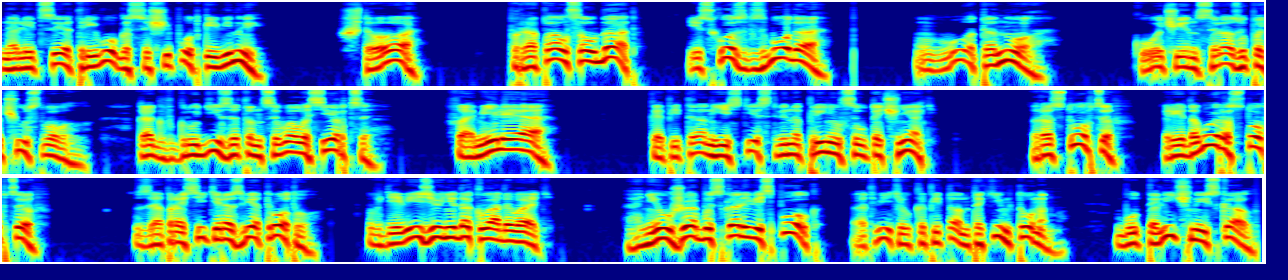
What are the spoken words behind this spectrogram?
На лице тревога со щепоткой вины. Что? Пропал солдат! Исхоз взвода! Вот оно! Кочин сразу почувствовал, как в груди затанцевало сердце. «Фамилия?» Капитан, естественно, принялся уточнять. «Ростовцев! Рядовой Ростовцев! Запросите разведроту! В дивизию не докладывать!» «Они уже обыскали весь полк!» — ответил капитан таким тоном, будто лично искал.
